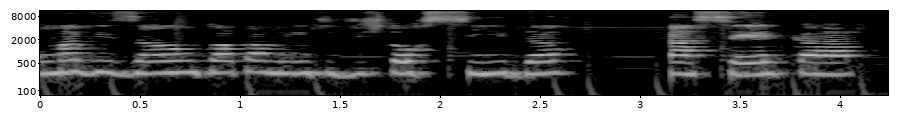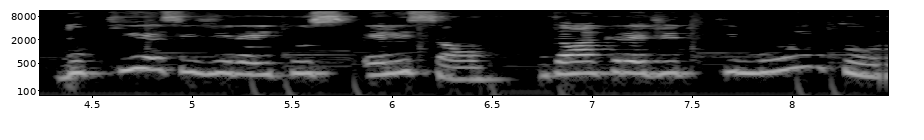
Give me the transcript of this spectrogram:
uma visão totalmente distorcida acerca do que esses direitos eles são. Então acredito que muito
